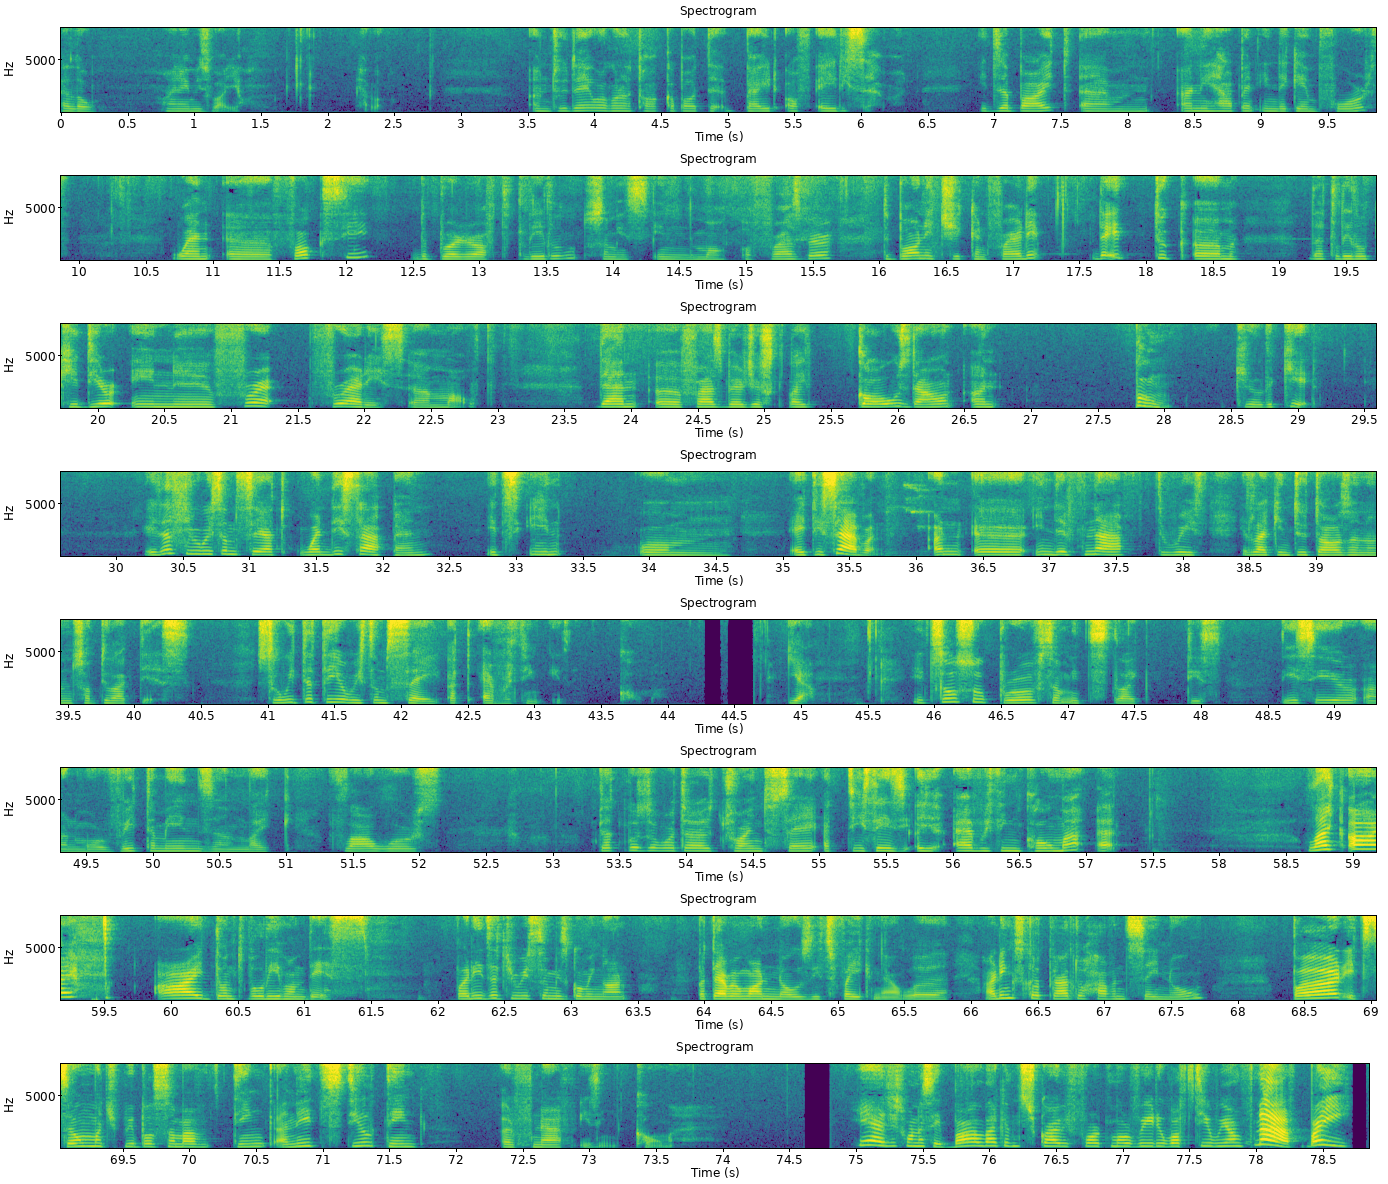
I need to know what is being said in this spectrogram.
Hello, my name is Vaya. Hello. And today we're gonna talk about the bite of 87. It's a bite, um, and it happened in the game fourth when uh, Foxy, the brother of the little, some is in the mouth of Fazbear, the bunny chicken Freddy, they took um that little kid here in uh, Fre- Freddy's uh, mouth. Then uh, Fazbear just like goes down and boom, kill the kid. It has theorism say that when this happened, it's in um 87, and uh, in the FNAF it's like in 2000 and something like this. So with the theorism say that everything is in coma. Yeah, it's also proof some it's like this this here and more vitamins and like flowers. That was what I was trying to say. At he says everything coma. Uh, like I, I don't believe on this, but it's a tourism is going on, but everyone knows it's fake now. Uh, I think Scott Cawthon haven't say no, but it's so much people some have think and it still think FNAF is in coma. Yeah, I just want to say bye, like and subscribe for more video of theory on FNAF. Bye.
